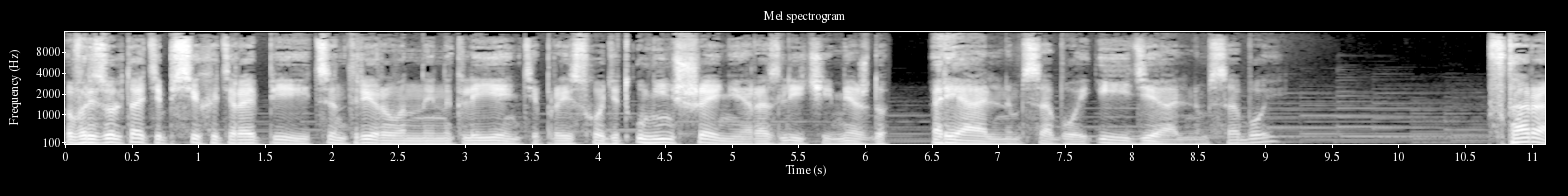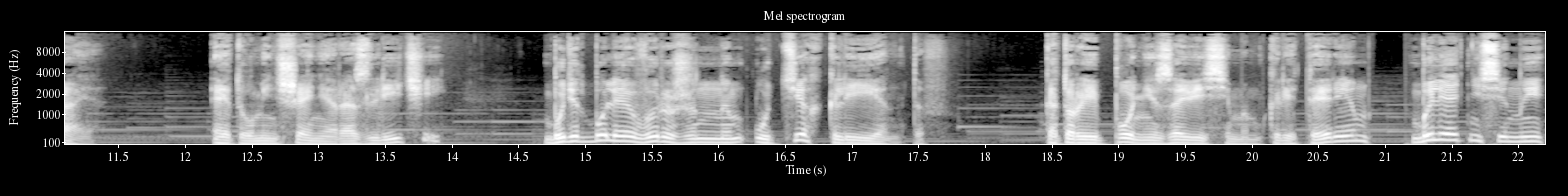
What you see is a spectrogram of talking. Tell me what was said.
В результате психотерапии, центрированной на клиенте, происходит уменьшение различий между реальным собой и идеальным собой. Вторая. Это уменьшение различий будет более выраженным у тех клиентов, которые по независимым критериям были отнесены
